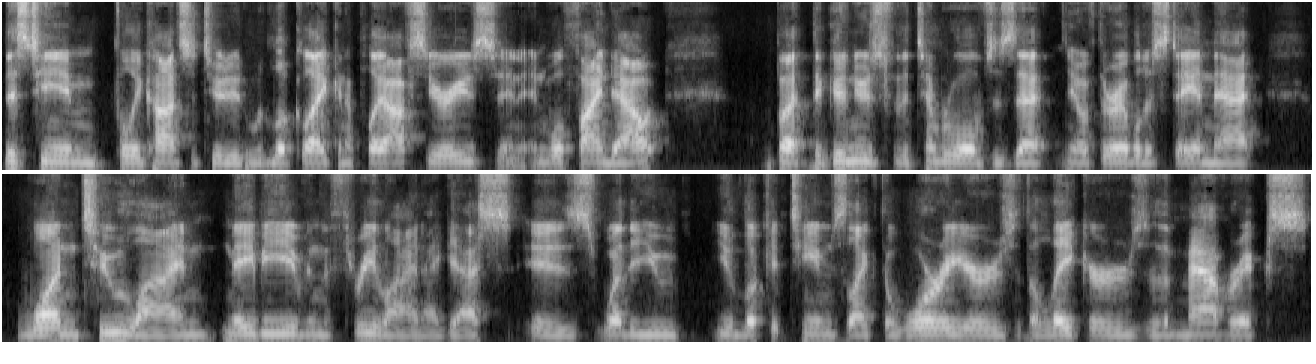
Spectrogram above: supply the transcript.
this team fully constituted would look like in a playoff series. And, and we'll find out but the good news for the Timberwolves is that you know if they're able to stay in that one two line, maybe even the three line, I guess, is whether you you look at teams like the Warriors, or the Lakers, or the Mavericks,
